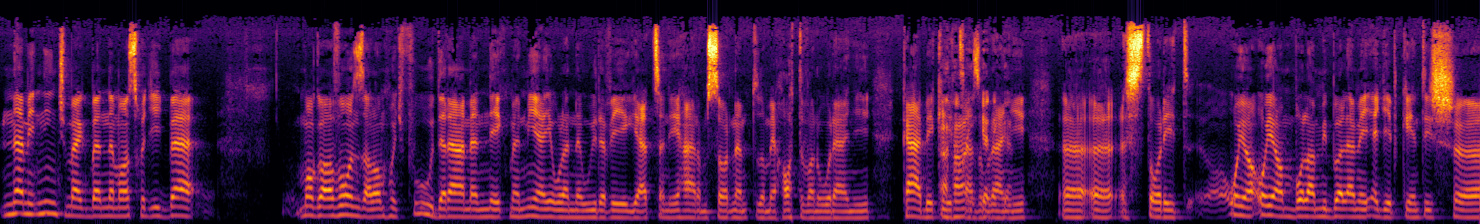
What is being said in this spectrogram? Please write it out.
nem, nincs meg bennem az, hogy így be maga a vonzalom, hogy fú, de rámennék, mert milyen jó lenne újra végigjátszani háromszor, nem tudom, 60 órányi, kb. 200 Aha, órányi igen. Uh, uh, sztorit, olyan, olyanból, amiből egyébként is uh,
